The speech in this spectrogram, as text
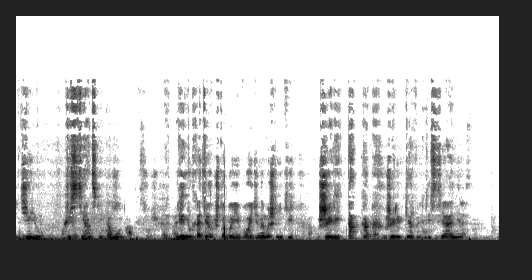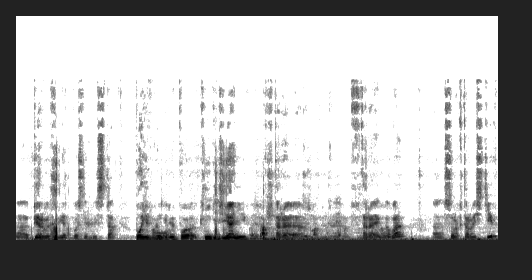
идею христианской коммуны. Линдл хотел, чтобы его единомышленники жили так, как жили первые христиане а, первых лет после Христа. По Евангелию, по книге Деяний, вторая, вторая глава, 42 а, стих,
